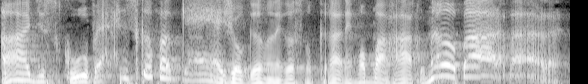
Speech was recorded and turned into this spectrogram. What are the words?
Ah, desculpa. Ah, desculpa o? Jogando o negócio no cara, é mó barraco. Não, para, para.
